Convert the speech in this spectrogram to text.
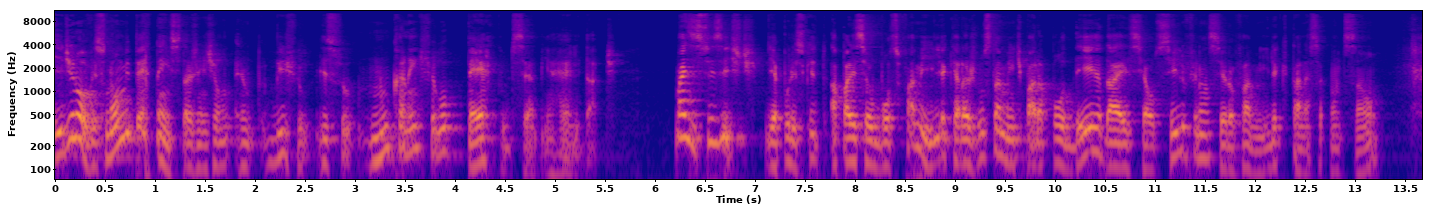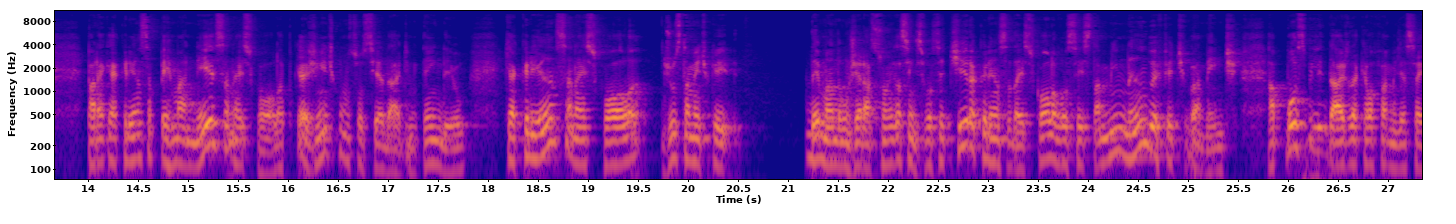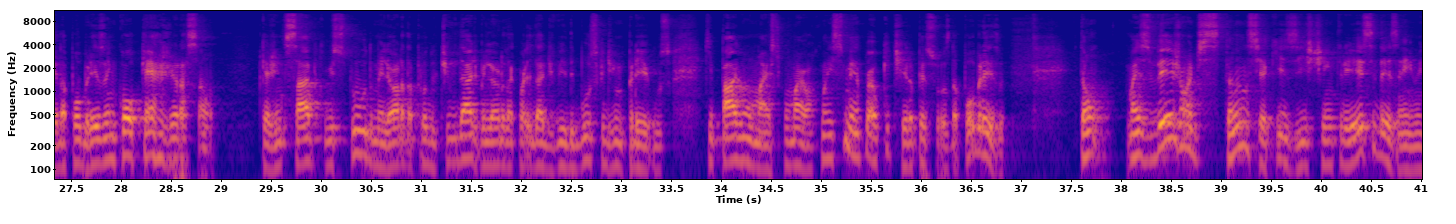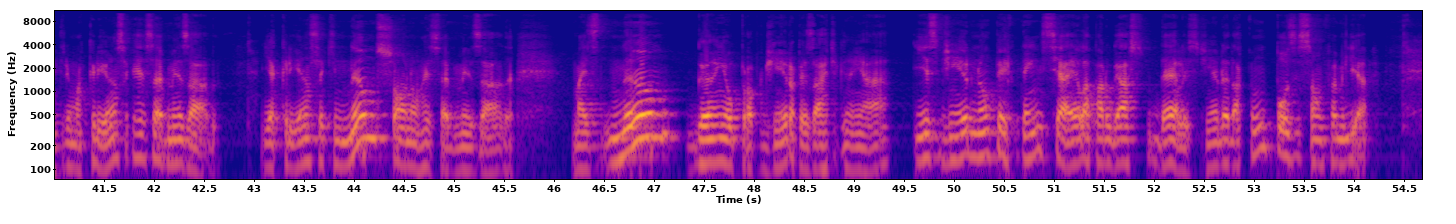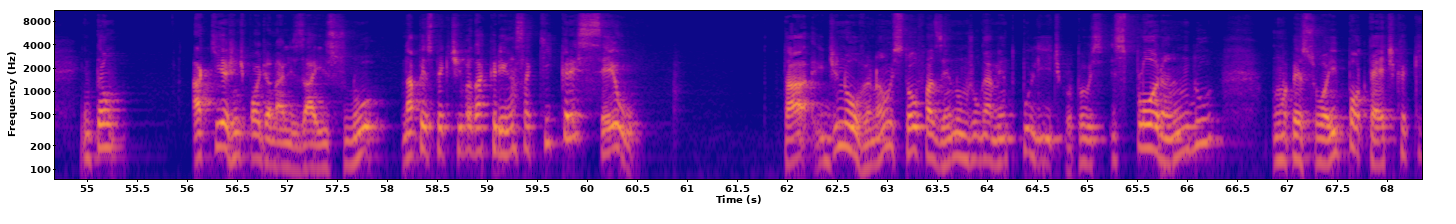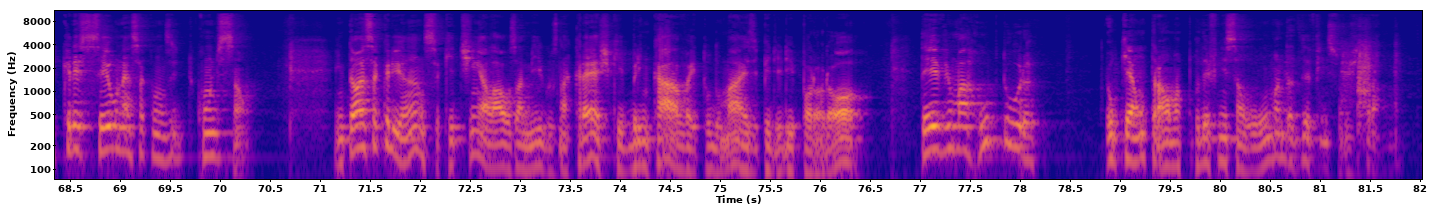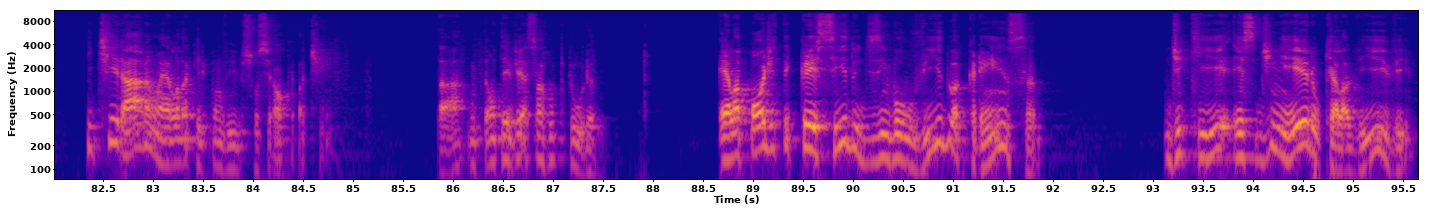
E, de novo, isso não me pertence, tá, gente? Eu, eu, bicho, isso nunca nem chegou perto de ser a minha realidade. Mas isso existe. E é por isso que apareceu o Bolsa Família, que era justamente para poder dar esse auxílio financeiro à família que está nessa condição, para que a criança permaneça na escola, porque a gente, como sociedade, entendeu que a criança na escola, justamente porque demandam gerações assim, se você tira a criança da escola, você está minando efetivamente a possibilidade daquela família sair da pobreza em qualquer geração. Porque a gente sabe que o estudo melhora da produtividade, melhora da qualidade de vida e busca de empregos que pagam mais com maior conhecimento é o que tira pessoas da pobreza. Então, mas vejam a distância que existe entre esse desenho, entre uma criança que recebe mesada e a criança que não só não recebe mesada, mas não ganha o próprio dinheiro, apesar de ganhar, e esse dinheiro não pertence a ela para o gasto dela, esse dinheiro é da composição familiar. Então, aqui a gente pode analisar isso no, na perspectiva da criança que cresceu. Tá? E, de novo, eu não estou fazendo um julgamento político, eu estou explorando uma pessoa hipotética que cresceu nessa condição. Então essa criança que tinha lá os amigos na creche, que brincava e tudo mais, e piriri pororó, teve uma ruptura, o que é um trauma por definição, uma das definições de trauma, e tiraram ela daquele convívio social que ela tinha. Tá? Então teve essa ruptura. Ela pode ter crescido e desenvolvido a crença de que esse dinheiro que ela vive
